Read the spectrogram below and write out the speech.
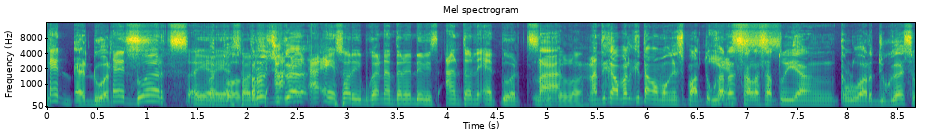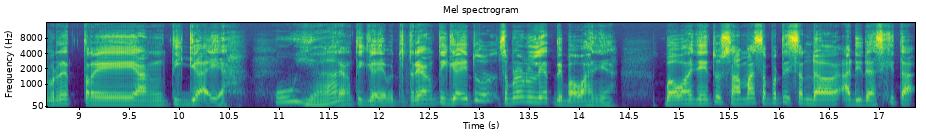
Ed- Edwards. Edwards. Oh, iya, iya, Betul. sorry. Terus juga- Ah, eh, eh, sorry bukan Anthony Davis, Anthony Edwards Nah, gitu loh. nanti kapan kita ngomongin sepatu karena Yes. salah satu yang keluar juga sebenarnya Triang tiga ya. Oh iya. Triang tiga ya betul. Triang tiga itu sebenarnya lu lihat di bawahnya. Bawahnya itu sama seperti sendal Adidas kita,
